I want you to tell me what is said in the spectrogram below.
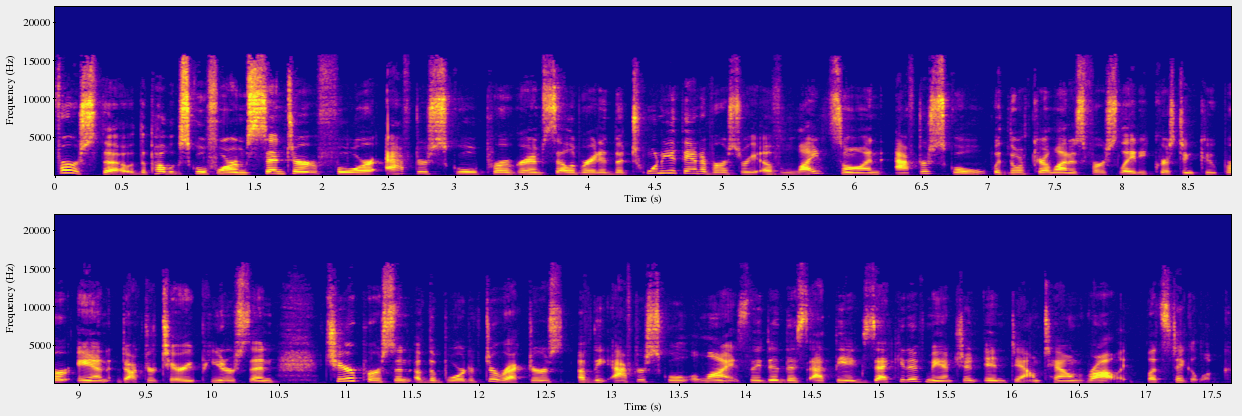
First, though, the Public School Forum Center for After School Programs celebrated the 20th anniversary of Lights On After School with North Carolina's First Lady Kristin Cooper and Dr. Terry Peterson, chairperson of the board of directors of the After School Alliance. They did this at the Executive Mansion in downtown Raleigh. Let's take a look.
